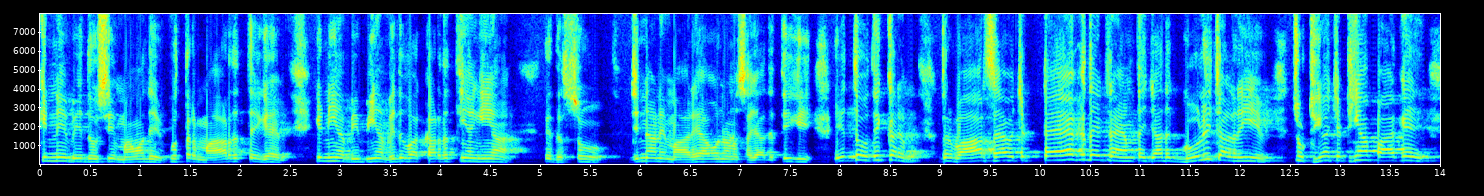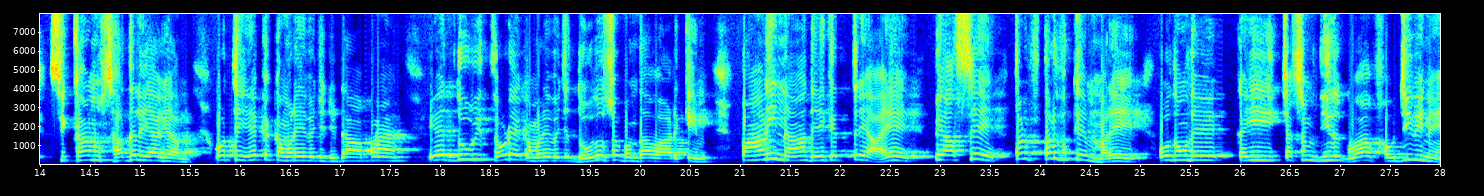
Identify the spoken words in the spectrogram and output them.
ਕਿੰਨੇ ਬੇਦੋਸ਼ੀ ਮਾਵਾਂ ਦੇ ਪੁੱਤਰ ਮਾਰ ਦਿੱਤੇ ਗਏ। ਕਿੰਨੀਆਂ ਬੀਬੀਆਂ ਵਿਧਵਾ ਕਰ ਦਿੱਤੀਆਂ ਗਈਆਂ। ਤੇ ਦੱਸੋ, ਜਿਨ੍ਹਾਂ ਨੇ ਮਾਰਿਆ, ਉਹਨਾਂ ਨੂੰ ਸਜ਼ਾ ਦਿੱਤੀ ਗਈ। ਇੱਥੋਂ ਤੱਕ ਦਰਬਾਰ ਸਾਹਿਬ ਵਿੱਚ ਟੈਕ ਦੇ ਟਾਈਮ ਤੇ ਜਦ ਗੋਲੀ ਚੱਲ ਰਹੀ ਹੈ ਝੁੱਠੀਆਂ ਚਿੱਠੀਆਂ ਪਾ ਕੇ ਸਿੱਖਾਂ ਨੂੰ ਸੱਦ ਲਿਆ ਗਿਆ। ਉੱਥੇ ਇੱਕ ਕਮਰੇ ਵਿੱਚ ਜਿੱਡਾ ਆਪਣਾ। ਇਦੋਂ ਵੀ ਥੋੜੇ ਕਮਰੇ ਵਿੱਚ 2-200 ਬੰਦਾ ਵਾੜ ਕੇ ਪਾਣੀ ਨਾ ਦੇ ਕੇ ਧਰਿਆਏ, ਪਿਆਸੇ, ਤੜਫ ਤੜਫ ਕੇ ਮਰੇ। ਉਦੋਂ ਦੇ ਕਈ ਚਸ਼ਮਦੀਦ ਗਵਾਹ ਫੌਜੀ ਵੀ ਨੇ।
